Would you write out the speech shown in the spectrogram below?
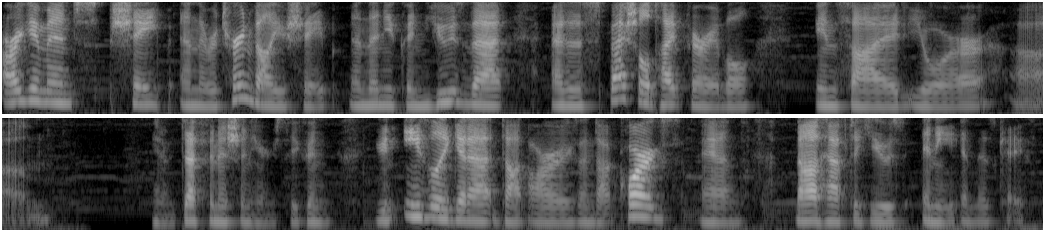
argument shape and the return value shape, and then you can use that as a special type variable inside your um, you know definition here. So you can you can easily get at .args and .kwargs and not have to use any in this case.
